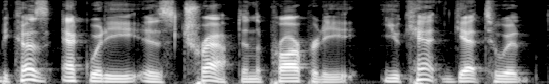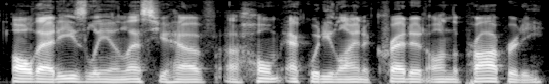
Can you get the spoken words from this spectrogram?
because equity is trapped in the property, you can't get to it all that easily unless you have a home equity line of credit on the property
